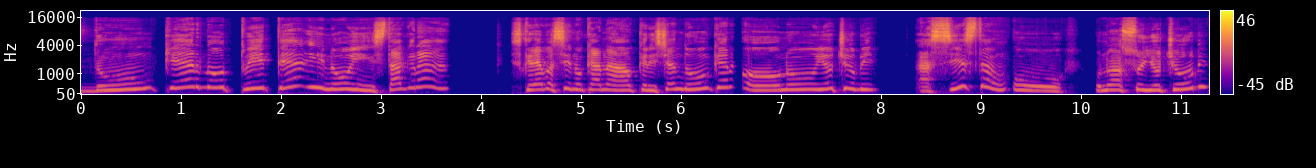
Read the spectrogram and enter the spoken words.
Dunker no Twitter e no Instagram. Inscreva-se no canal Christian Dunker ou no YouTube. Assistam o, o nosso YouTube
